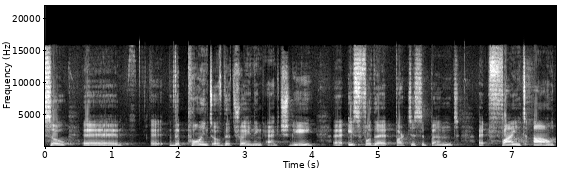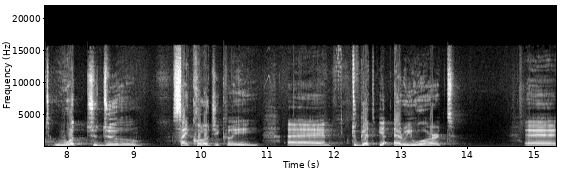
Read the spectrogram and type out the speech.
So uh, uh, the point of the training actually uh, is for the participant uh, find out what to do psychologically uh, to get a reward, uh,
